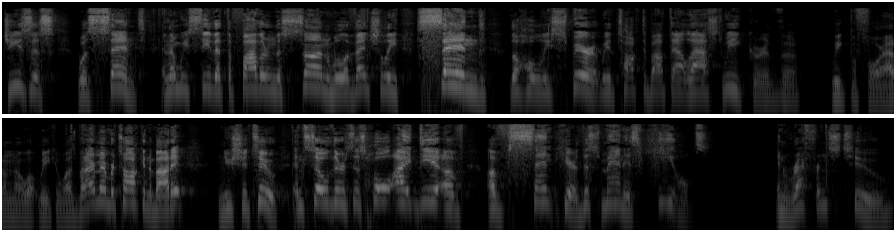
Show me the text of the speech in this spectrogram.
Jesus was sent. And then we see that the Father and the Son will eventually send the Holy Spirit. We had talked about that last week or the week before. I don't know what week it was, but I remember talking about it, and you should too. And so there's this whole idea of, of sent here. This man is healed in reference to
